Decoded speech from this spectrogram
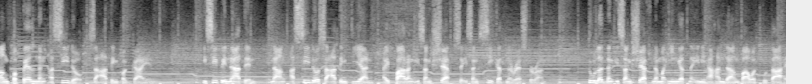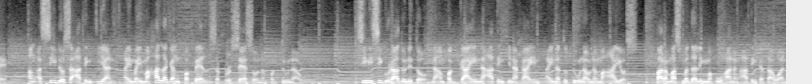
Ang papel ng asido sa ating pagkain. Isipin natin na ang asido sa ating tiyan ay parang isang chef sa isang sikat na restaurant. Tulad ng isang chef na maingat na inihahanda ang bawat putahe, ang asido sa ating tiyan ay may mahalagang papel sa proseso ng pagtunaw. Sinisigurado nito na ang pagkain na ating kinakain ay natutunaw ng maayos para mas madaling makuha ng ating katawan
